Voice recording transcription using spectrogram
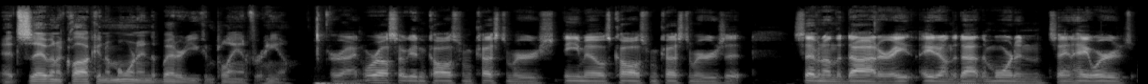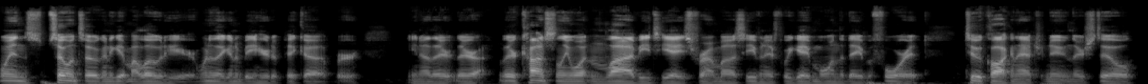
at seven o'clock in the morning, the better you can plan for him. Right. We're also getting calls from customers, emails, calls from customers at seven on the dot or eight eight on the dot in the morning saying, Hey, where's when's so and so gonna get my load here? When are they gonna be here to pick up? Or you know, they're they're they're constantly wanting live ETAs from us, even if we gave them one the day before at two o'clock in the afternoon. They're still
